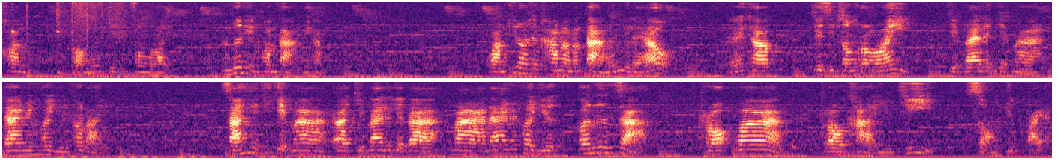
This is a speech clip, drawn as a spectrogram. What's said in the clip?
คอนของ70 200เพื่อนเห็นความต่างไหมครับความที่เราจะทำอะมันต่างกันอยู่แล้วนะครับ7200 เก็บรายละเอียดมาได้ไม่ค่อยเยอะเท่าไหร่ สาเหตุที่เก็บมาเอ่อเก็บรายละเอียดมามาได้ไม่ค่อยเยอะ ก็เนื่องจาก เพราะว่าเราถ่ายอยู่ที่ 2.8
